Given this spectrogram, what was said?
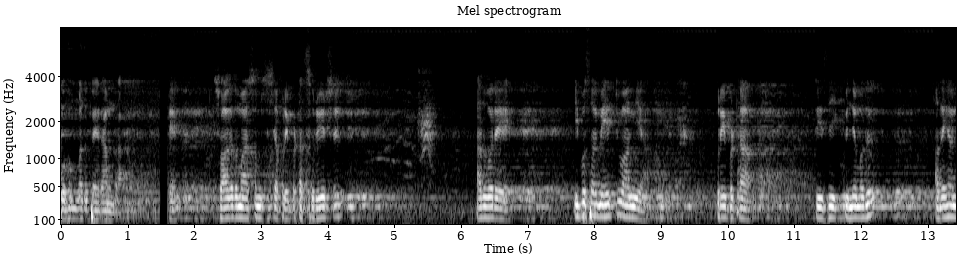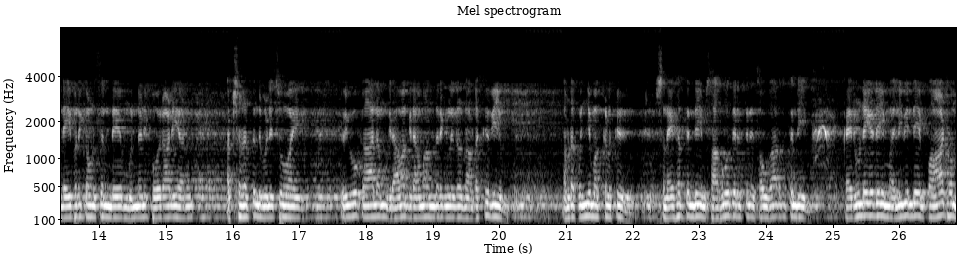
മുഹമ്മദ് പേരാമ്പ്ര. സ്വാഗതം ആശംസിച്ച പ്രിയപ്പെട്ട സുരേഷ് അതുപോലെ ഈ പുസ്തകം ഏറ്റുവാങ്ങിയ പ്രിയപ്പെട്ട ടി സി കുഞ്ഞമ്മദ് അദ്ദേഹം ലൈബ്രറി കൗൺസിലിന്റെ മുന്നണി പോരാളിയാണ്. അക്ഷരത്തിന്റെ വെളിച്ചവുമായി എത്രയോ കാലം ഗ്രാമഗ്രാമാന്തരങ്ങളിൽ നടക്കുകയും നമ്മുടെ കുഞ്ഞുമക്കൾക്ക് സ്നേഹത്തിന്റെയും സഹോദരത്തിന്റെയും സൗഹാർദ്ദത്തിന്റെയും കരുണയുടെയും അലിവിന്റെയും പാഠം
